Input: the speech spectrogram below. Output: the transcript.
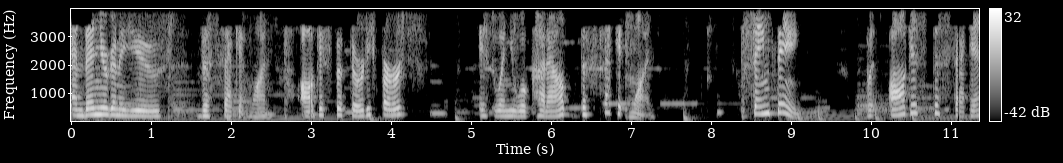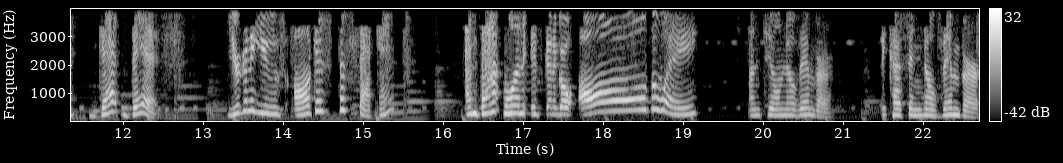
And then you're going to use the second one. August the 31st is when you will cut out the second one. Same thing. But August the 2nd, get this. You're going to use August the 2nd, and that one is going to go all the way until November. Because in November,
